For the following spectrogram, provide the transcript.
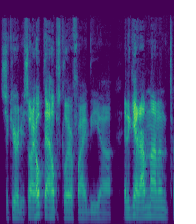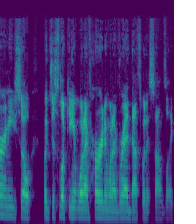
security. So I hope that helps clarify the. Uh, and again, I'm not an attorney, so but just looking at what I've heard and what I've read, that's what it sounds like.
